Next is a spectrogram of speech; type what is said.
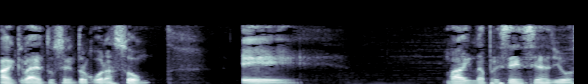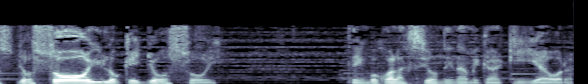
anclada en tu centro corazón. Eh, magna presencia de Dios, yo soy lo que yo soy. Te invoco a la acción dinámica aquí y ahora.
